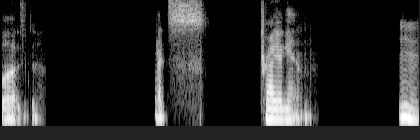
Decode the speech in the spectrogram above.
buzzed. Let's try again. Hmm.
